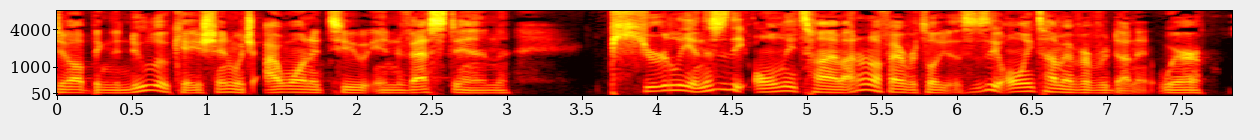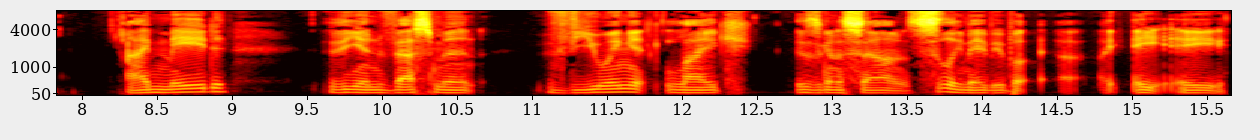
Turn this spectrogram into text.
developing the new location, which I wanted to invest in purely, and this is the only time, I don't know if I ever told you this, this is the only time I've ever done it where I made the investment viewing it like, is going to sound silly maybe, but uh, like a, a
